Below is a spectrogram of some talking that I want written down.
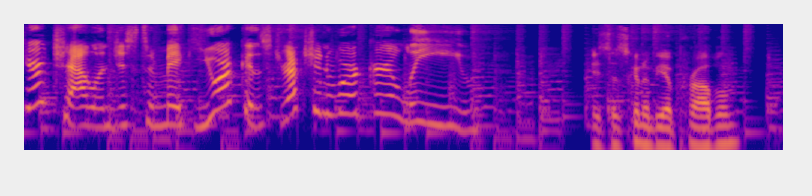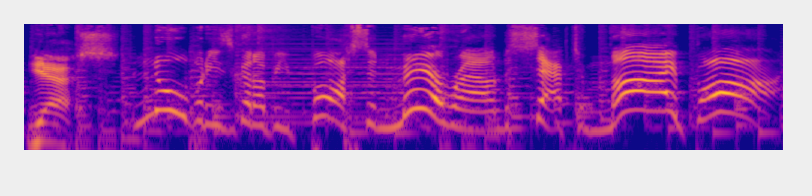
Your challenge is to make your construction worker leave. Is this gonna be a problem? Yes. Nobody's gonna be bossing me around except my boss!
